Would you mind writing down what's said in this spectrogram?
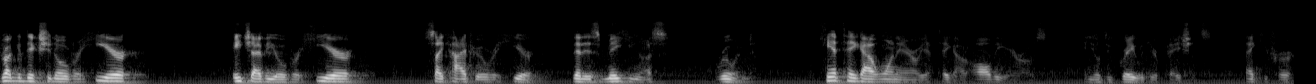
drug addiction over here, HIV over here, psychiatry over here that is making us ruined. Can't take out one area, take out all the arrows, and you'll do great with your patients. Thank you for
